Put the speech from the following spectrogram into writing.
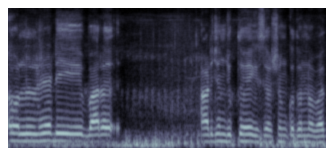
অলরেডি বারো আটজন যুক্ত হয়ে গেছে অসংখ্য ধন্যবাদ।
